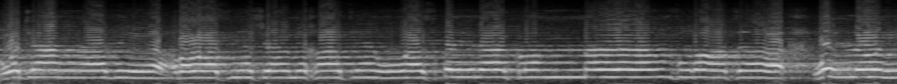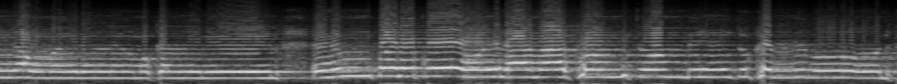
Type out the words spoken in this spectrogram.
وجعلنا فيها رواسي شامخات وأسقيناكم ماء فراتا. ويل يومئذ للمكذبين انطلقوا إلى ما كنتم به تكذبون.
